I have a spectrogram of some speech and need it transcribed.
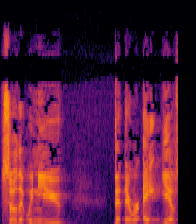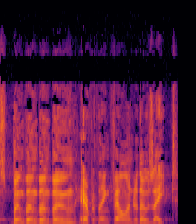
So that we knew that there were eight gifts, boom, boom, boom, boom, everything fell under those eight.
